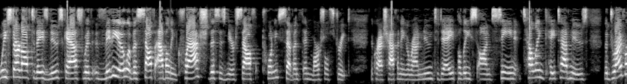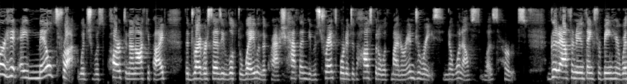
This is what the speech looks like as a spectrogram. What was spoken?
We start off today's newscast with video of a South Abilene crash. This is near South 27th and Marshall Street. The crash happening around noon today. Police on scene telling KTAB News the driver hit a mail truck which was parked and unoccupied. The driver says he looked away when the crash happened. He was transported to the hospital with minor injuries. No one else was hurt. Good afternoon. Thanks for being here with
